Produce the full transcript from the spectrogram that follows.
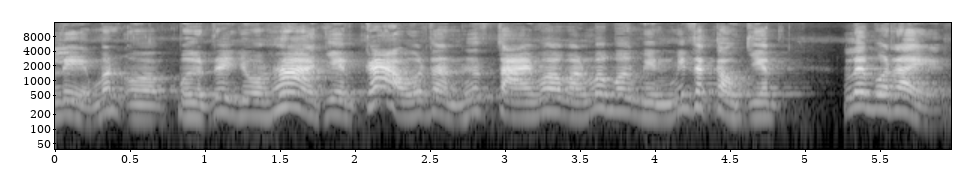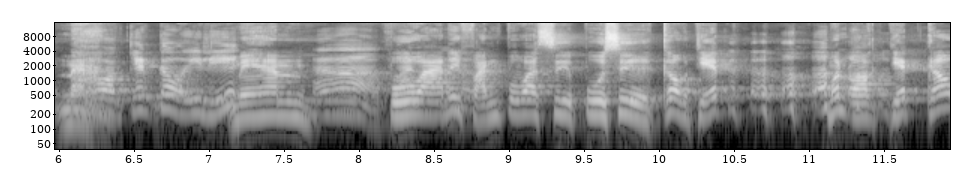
เลขมันออกเปิดได้อยู่ห้าเจ็ดเก้าท่านคือตายว่าวันว่าเบิ่งบินมิตรเก่าเจ็ดเลยบ่ได้น่ะ ออกเจ็ดเก้าอีหลี แม่นเออ ปูว่าในฝันปูว่าซื้อปูซื้อเก้าเจ็ดมันออกเจ็ดเก้า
